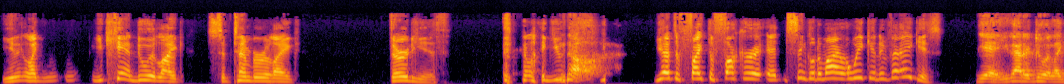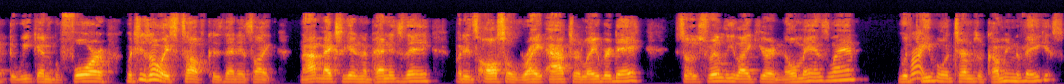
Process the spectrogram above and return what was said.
You like you can't do it like September like 30th. like you no. you have to fight the fucker at Cinco de Mayo weekend in Vegas. Yeah, you got to do it like the weekend before, which is always tough because then it's like not Mexican Independence Day, but it's also right after Labor Day. So it's really like you're in no man's land with Right. people in terms of coming to Vegas.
